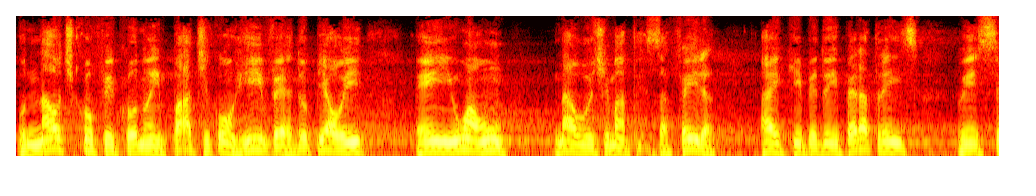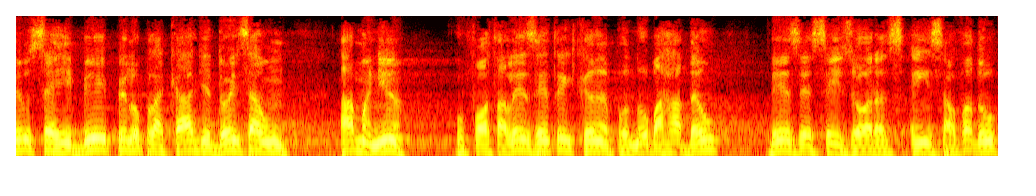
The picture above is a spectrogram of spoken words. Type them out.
o Náutico ficou no empate com o River do Piauí em 1 a 1. Na última terça-feira, a equipe do Imperatriz venceu o CRB pelo placar de 2 a 1. Amanhã, o Fortaleza entra em campo no Barradão, 16 horas em Salvador,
